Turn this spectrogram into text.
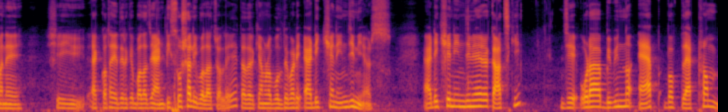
মানে সেই এক কথা এদেরকে বলা যায় অ্যান্টি সোশ্যালি বলা চলে। তাদেরকে আমরা বলতে পারি অ্যাডিকশন ইঞ্জিনিয়ার্স অ্যাডিকশন ইঞ্জিনিয়ারের কাজ কি? যে ওরা বিভিন্ন অ্যাপ বা প্ল্যাটফর্ম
